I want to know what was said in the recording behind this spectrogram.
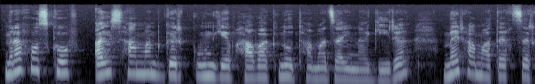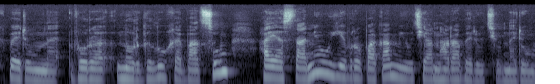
Նրա խոսքով այս համընդգրկուն եւ հավակնոտ համաձայնագիրը մեր համատեղ ձեռքբերումն է, որը նոր գլուխ է բացում Հայաստանի ու Եվրոպական միության հարաբերություններում։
